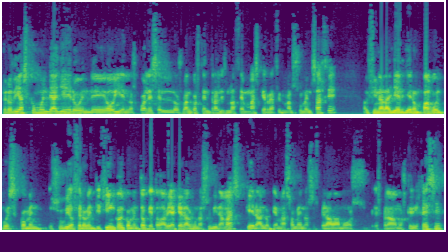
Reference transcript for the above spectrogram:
pero días como el de ayer o el de hoy, en los cuales los bancos centrales no hacen más que reafirmar su mensaje, al final ayer Jerome Powell pues subió 0,25 y comentó que todavía queda alguna subida más, que era lo que más o menos esperábamos, esperábamos que dijese.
